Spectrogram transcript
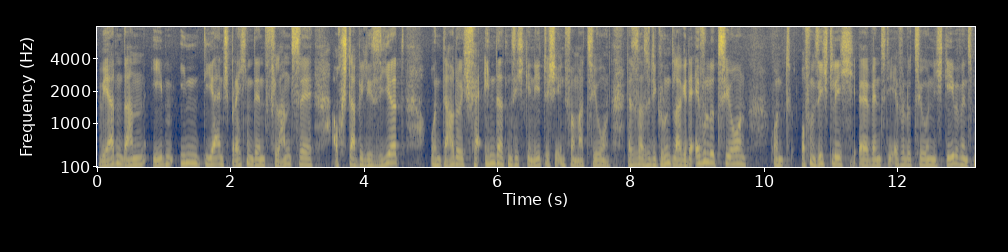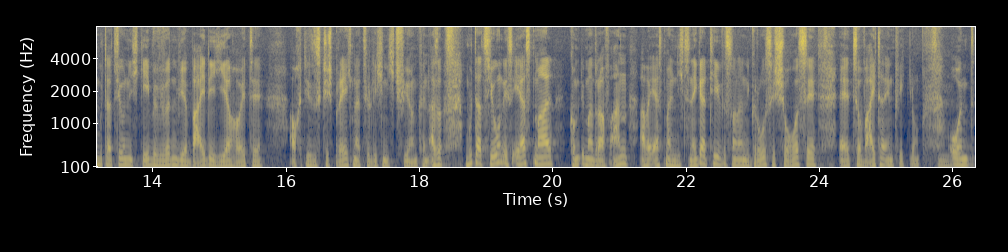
werden dann eben in der entsprechenden Pflanze auch stabilisiert und dadurch veränderten sich genetische Informationen. Das ist also die Grundlage der Evolution und offensichtlich, äh, wenn es die Evolution nicht gäbe, wenn es Mutationen nicht gäbe, würden wir beide hier heute auch dieses Gespräch natürlich nicht führen können. Also Mutation ist erstmal, kommt immer darauf an, aber erstmal nichts Negatives, sondern eine große Chance äh, zur Weiterentwicklung. Mhm. Und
